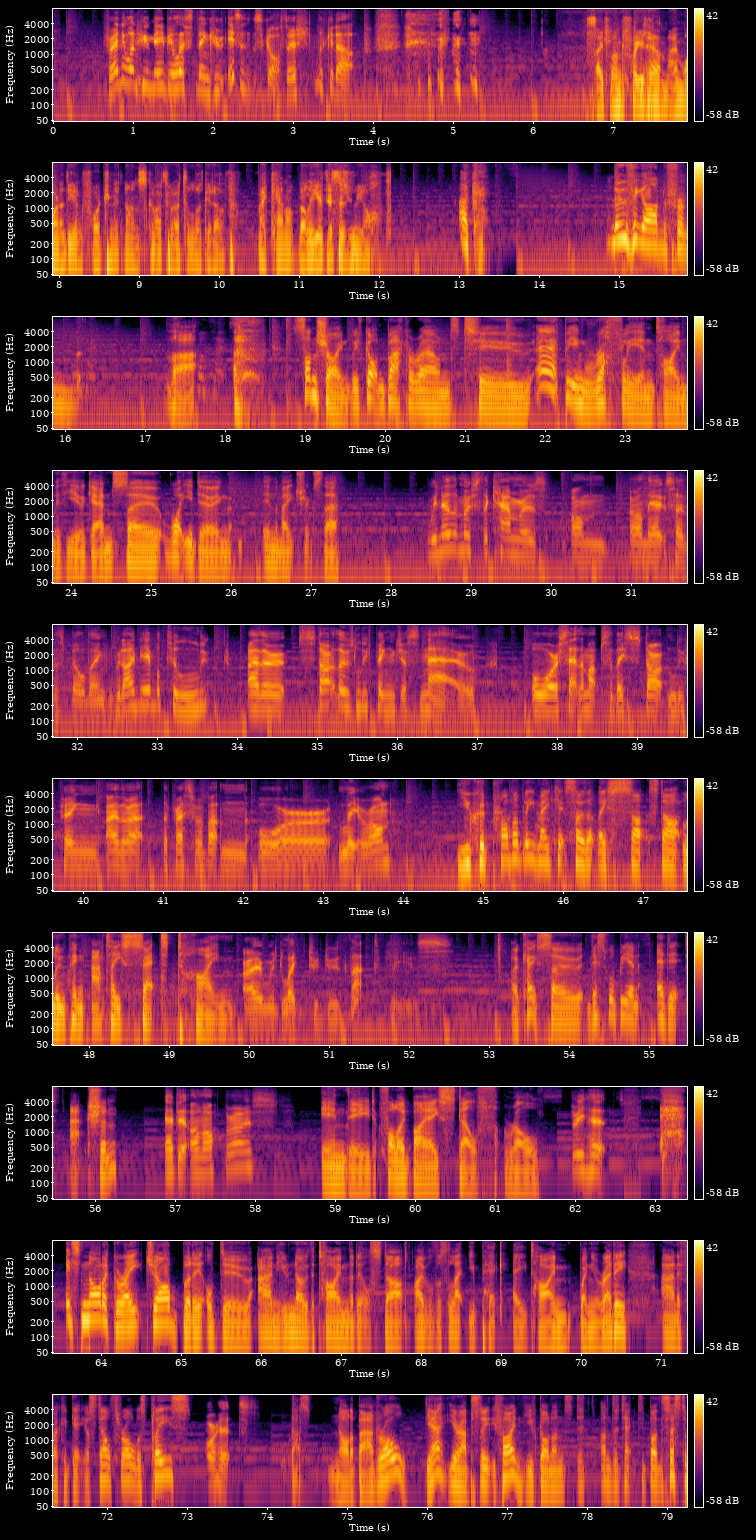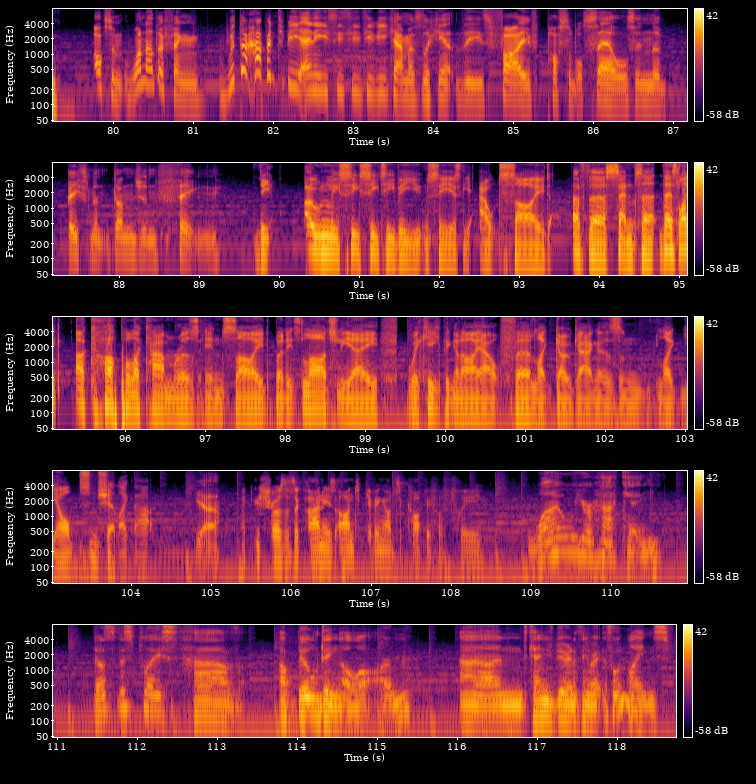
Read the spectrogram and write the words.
For anyone who may be listening who isn't Scottish, look it up. Cyclone Freedom, I'm one of the unfortunate non-Scots who had to look it up. I cannot believe this is real. okay. Moving on from that. Sunshine, we've gotten back around to eh, being roughly in time with you again. So, what you doing in the Matrix there? we know that most of the cameras on on the outside of this building. Would I be able to loop either start those looping just now or set them up so they start looping either at the press of a button or later on? You could probably make it so that they su- start looping at a set time. I would like to do that, please. Okay, so this will be an edit action, Edit unauthorized. Indeed, followed by a stealth roll. Three hits. It's not a great job, but it'll do, and you know the time that it'll start. I will just let you pick a time when you're ready. And if I could get your stealth rollers, please. Four hits. That's not a bad roll. Yeah, you're absolutely fine. You've gone unde- undetected by the system. Awesome. One other thing. Would there happen to be any CCTV cameras looking at these five possible cells in the basement dungeon thing? The only CCTV you can see is the outside of the center. There's like a couple of cameras inside, but it's largely a we're keeping an eye out for like go gangers and like yobs and shit like that. Yeah. Making sure that the grannies aren't giving out the coffee for free. While you're hacking, does this place have a building alarm? And can you do anything about the phone lines?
